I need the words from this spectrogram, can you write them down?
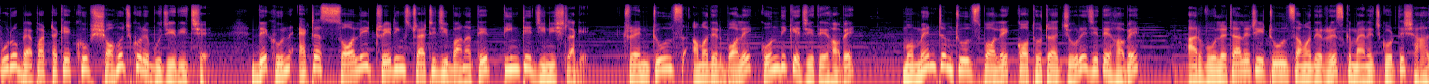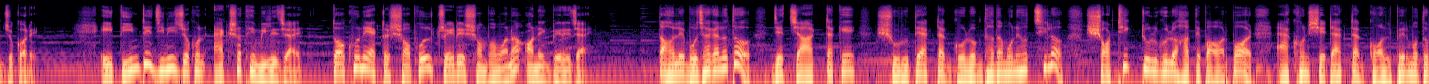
পুরো ব্যাপারটাকে খুব সহজ করে বুঝিয়ে দিচ্ছে। দেখুন, একটা সলিড ট্রেডিং স্ট্র্যাটেজি বানাতে তিনটে জিনিস লাগে। ট্রেন্ড টুলস আমাদের বলে কোন দিকে যেতে হবে মোমেন্টাম টুলস বলে কতটা জোরে যেতে হবে, আর ভোলেটালিটি টুলস আমাদের রিস্ক ম্যানেজ করতে সাহায্য করে। এই তিনটে জিনিস যখন একসাথে মিলে যায়, তখনই একটা সফল ট্রেডের সম্ভাবনা অনেক বেড়ে যায়। তাহলে বোঝা গেল তো যে চার্টটাকে শুরুতে একটা গোলকধাঁধা মনে হচ্ছিল, সঠিক টুলগুলো হাতে পাওয়ার পর এখন সেটা একটা গল্পের মতো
